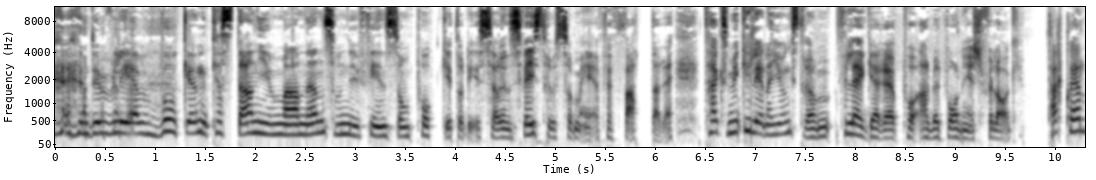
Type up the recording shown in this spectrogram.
det blev boken Kastanjemannen som nu finns som pocket och det är Sören Sveistrup som är författare. Tack så mycket Helena Ljungström, förläggare på Albert Bonniers förlag. Tack själv!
